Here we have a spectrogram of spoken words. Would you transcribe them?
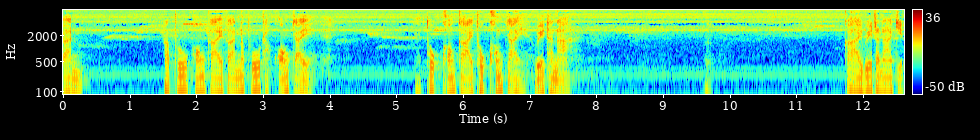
การรับรู้ของกายการรับรู้ของใจ ทุกของกายทุกของใจเวทนา กายเวทนาจิต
